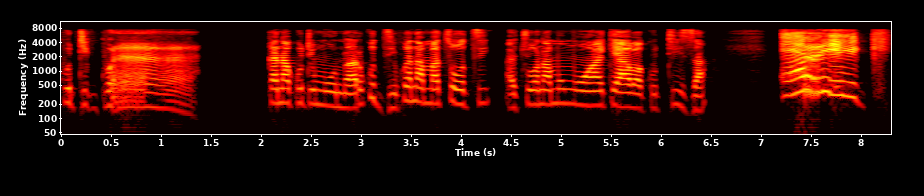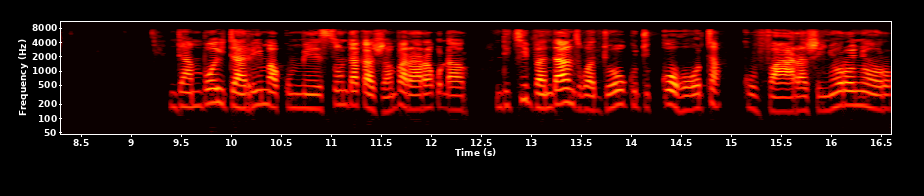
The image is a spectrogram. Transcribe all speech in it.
Kuti gwrr kana kuti munhu ari kudzipwa namatsotsi achiona mumwe wake ava kutiza eric! Ndamboita rima kumeso ndakazvambarara kudaro. Ndichibva ndanzwa dhoo kuti kohota kuvhara zvinyoronyoro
